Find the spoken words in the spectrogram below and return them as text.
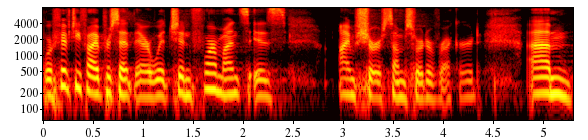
we're 55% there, which in four months is, I'm sure, some sort of record. Um,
